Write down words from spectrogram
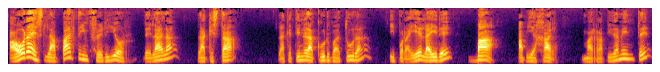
Ahora es la parte inferior del ala la que está, la que tiene la curvatura y por ahí el aire va a viajar más rápidamente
